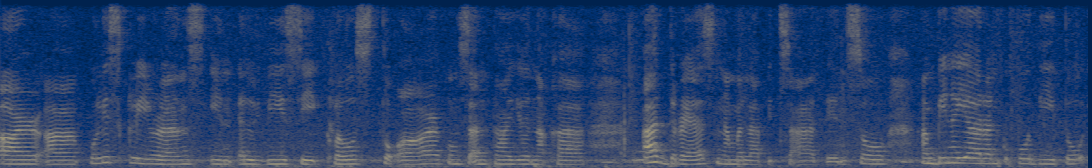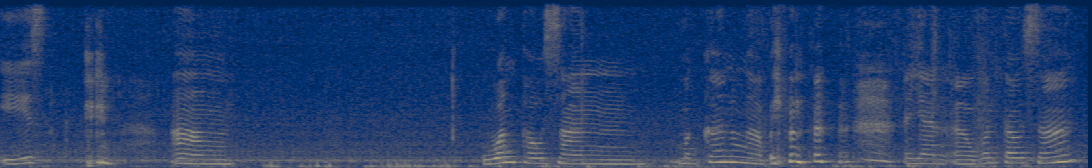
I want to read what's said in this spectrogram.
our uh, police clearance in LBC close to our kung saan tayo naka-address na malapit sa atin. So, ang binayaran ko po dito is um, 1,000 magkano nga ba yun? Ayan, uh, 1,000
